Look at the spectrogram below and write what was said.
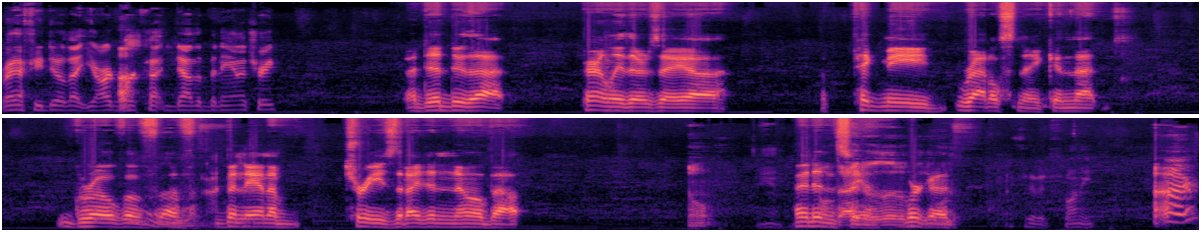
right after you did all that yard work, cutting down the banana tree. I did do that. Apparently, there's a, uh, a pygmy rattlesnake in that grove of, Ooh, of not banana trees that I didn't know about. Oh. I didn't Well, see died them. We're bit. good. That could have been funny. All right.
